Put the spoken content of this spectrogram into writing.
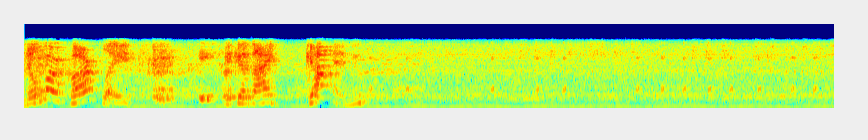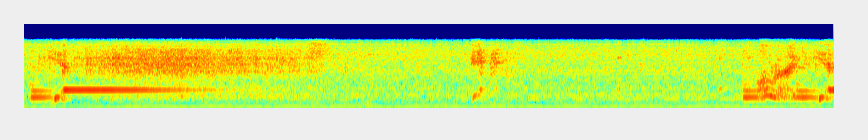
No more car plates because I've gotten Yes. All right. Yes.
